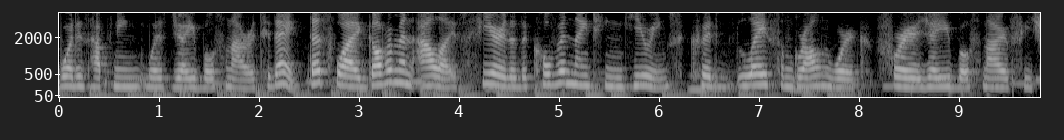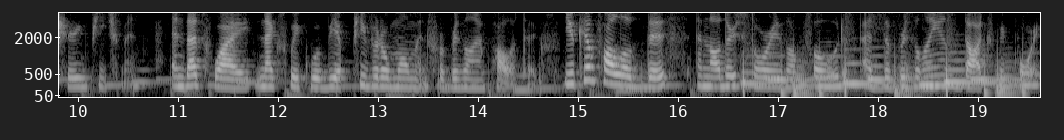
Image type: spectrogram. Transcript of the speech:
what is happening with Jair Bolsonaro today. That's why government allies fear that the COVID-19 hearings could lay some groundwork for Jair Bolsonaro's future impeachment and that's why next week will be a pivotal moment for Brazilian politics. You can follow this and other stories unfold at the Brazilian.report.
